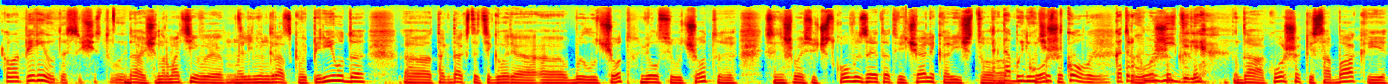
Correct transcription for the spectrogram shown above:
советского периода существует. Да, еще нормативы ленинградского периода. Э, Тогда, кстати говоря, э, был учет, велся учет. э, Если не ошибаюсь, участковые за это отвечали. Количество Тогда были кошек, участковые, которых кошек, мы видели. Да, кошек и собак. И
